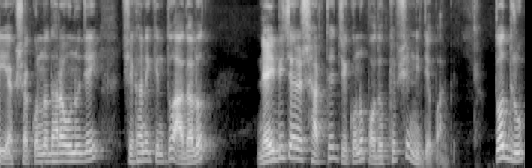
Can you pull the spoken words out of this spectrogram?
এই একশো একান্ন ধারা অনুযায়ী। সেখানে কিন্তু আদালত ন্যায় বিচারের স্বার্থে যে কোনো পদক্ষেপ সে নিতে পারবে। তদ্রূপ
